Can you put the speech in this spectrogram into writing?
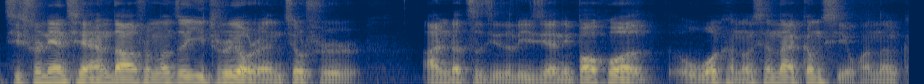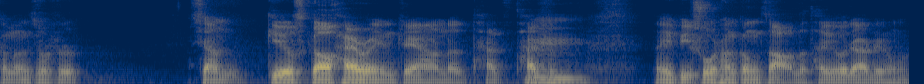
几十年前到什么，就一直有人就是按照自己的理解。你包括我，可能现在更喜欢的，可能就是像 Gil Scott Heron 这样的，他他是嗯等于比说唱更早的，他有点这种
